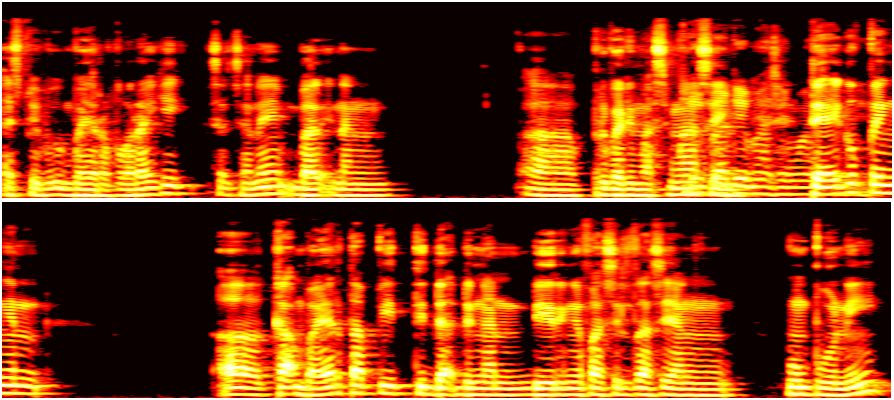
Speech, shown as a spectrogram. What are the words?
SPBU bayar apa ora iki sajane balik nang eh, pribadi masing-masing. pribadi masing-masing Dia aku pengen eh, gak bayar tapi tidak dengan diringi fasilitas yang mumpuni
